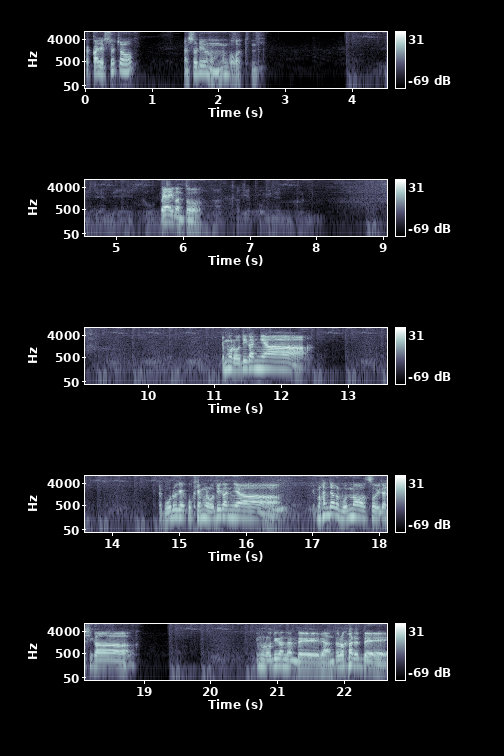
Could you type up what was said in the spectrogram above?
몇까지 쓰죠? 안쓸 이유는 없는 것 같은데. 뭐야 이건 또. 괴물 어디 갔냐? 모르겠고 괴물 어디 갔냐? 괴물 한 장을 못 넣었어 이 자식아. 괴물 어디 갔는데 왜 안 들어가는데?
